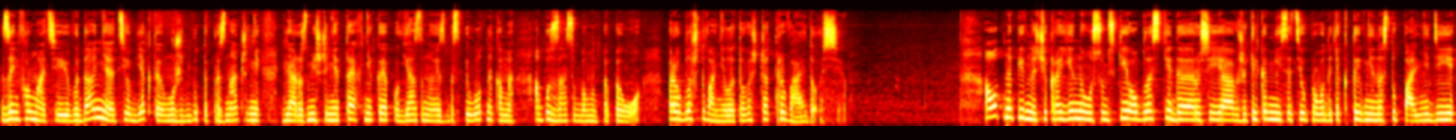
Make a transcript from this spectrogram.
За інформацією видання, ці об'єкти можуть бути призначені для розміщення техніки, пов'язаної з безпілотниками або засобами ППО. Переоблаштування литовища триває досі. А от на півночі країни у Сумській області, де Росія вже кілька місяців проводить активні наступальні дії,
